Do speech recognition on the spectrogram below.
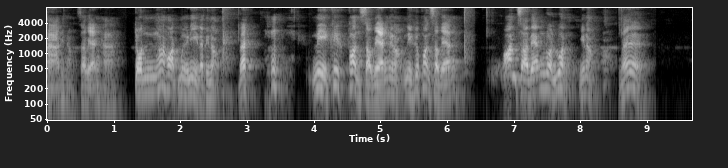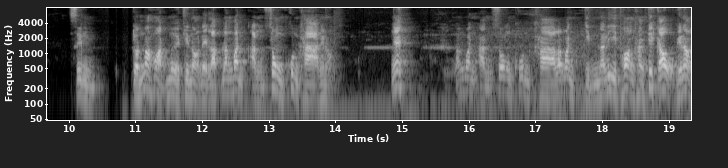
หาพี่น้องแสวงหา จนมาฮอดมือนี่แหละพี่น้องนะนี่คือพ่อนแสวงพี่น้องนี่คือพ่อนแสวง อ้อนสาแบงล้วนๆนี่น้องเออซึ่งจนมาหอดมือที่น้องได้รับรางวัลอันทรงคุณค่าพี่น้องเนี่ยรางวัลอันทรงคุณค่ารางวัลกินนารีท่องครั้งที่เก้าพี่น้อง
